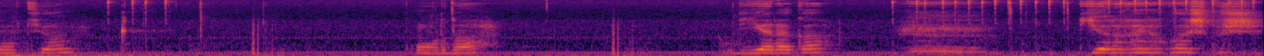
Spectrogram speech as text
Motion. Orada. Diğer aga. Diğer aga yaklaşmış.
